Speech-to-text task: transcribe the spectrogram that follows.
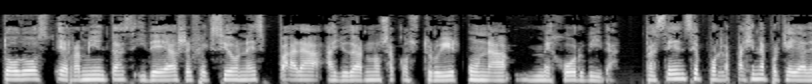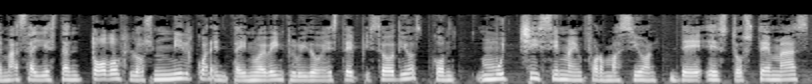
todos herramientas, ideas, reflexiones para ayudarnos a construir una mejor vida. Pasense por la página porque además ahí están todos los 1049, incluido este episodio, con muchísima información de estos temas,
